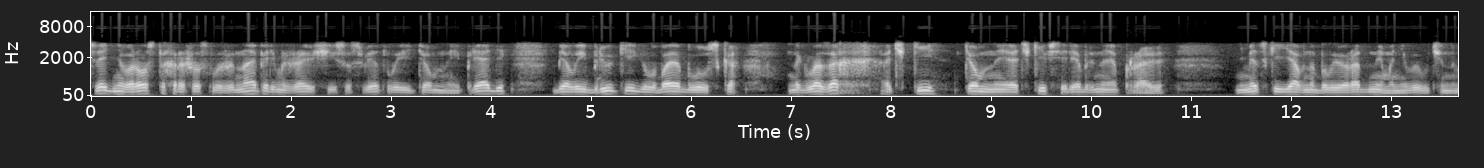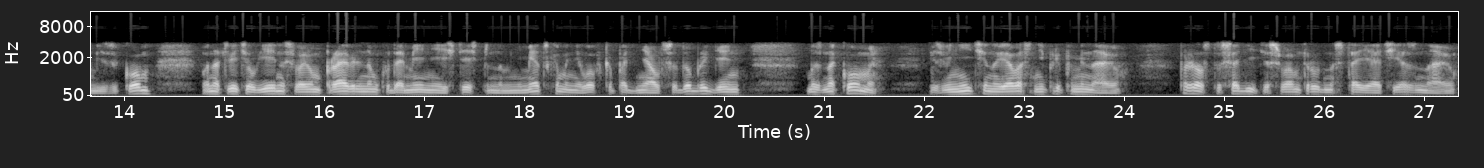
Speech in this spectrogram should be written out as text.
Среднего роста, хорошо сложена, перемежающиеся светлые и темные пряди, белые брюки и голубая блузка. На глазах очки, темные очки в серебряной оправе. Немецкий явно был ее родным, а не выученным языком. Он ответил ей на своем правильном, куда менее естественном немецком и неловко поднялся. «Добрый день. Мы знакомы. Извините, но я вас не припоминаю». «Пожалуйста, садитесь, вам трудно стоять, я знаю».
